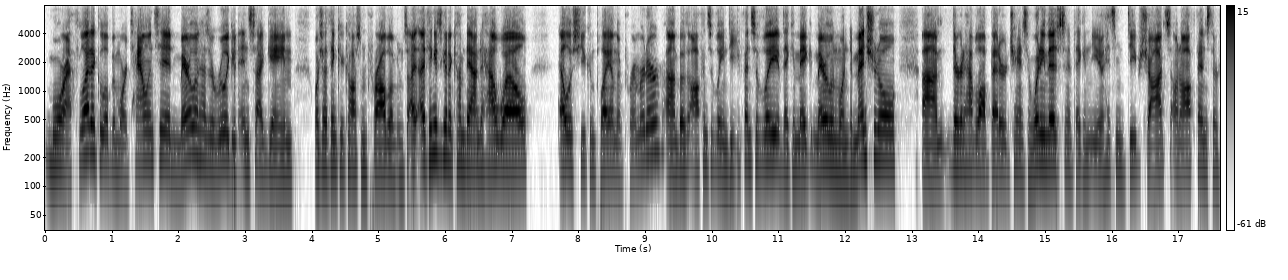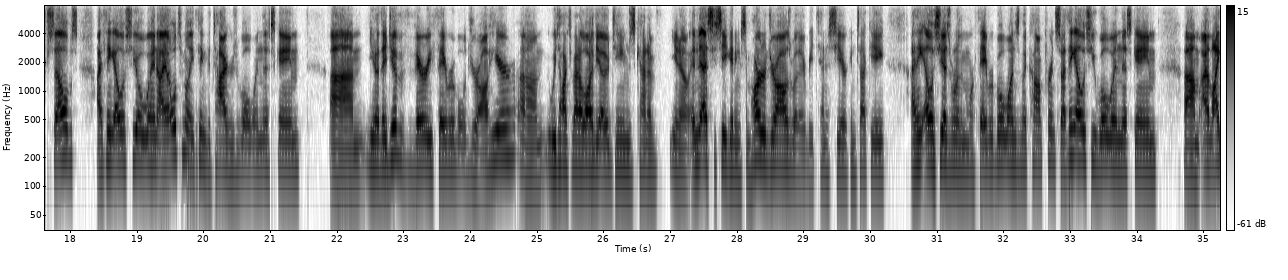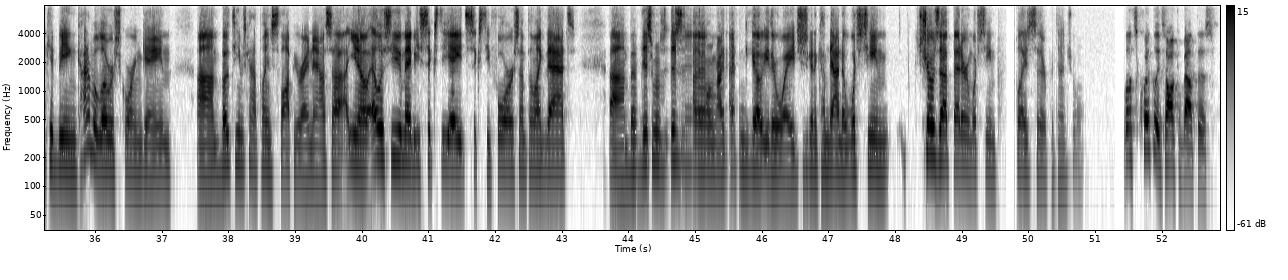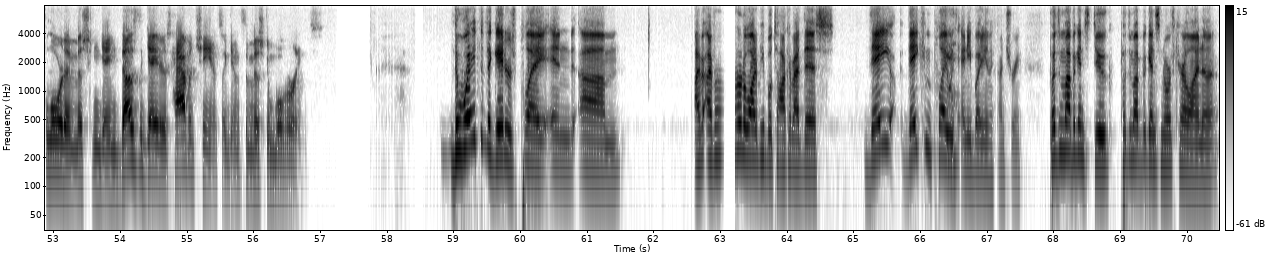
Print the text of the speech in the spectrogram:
more athletic, a little bit more talented. Maryland has a really good inside game, which I think could cause some problems. I, I think it's going to come down to how well LSU can play on the perimeter, um, both offensively and defensively. If they can make Maryland one dimensional, um, they're going to have a lot better chance of winning this. And if they can, you know, hit some deep shots on offense themselves, I think LSU will win. I ultimately think the Tigers will win this game. Um, you know, they do have a very favorable draw here. Um, we talked about a lot of the other teams kind of, you know, in the SEC getting some harder draws, whether it be Tennessee or Kentucky. I think LSU has one of the more favorable ones in the conference. So I think LSU will win this game. Um, I like it being kind of a lower scoring game. Um, both teams kind of playing sloppy right now. So, uh, you know, LSU maybe 68, 64, or something like that. Um, but this was this is another one I, I could go either way. It's just going to come down to which team shows up better and which team plays to their potential. Let's quickly talk about this Florida and Michigan game. Does the Gators have a chance against the Michigan Wolverines? the way that the Gators play, and um, I've I've heard a lot of people talk about this. They they can play with anybody in the country. Put them up against Duke. Put them up against North Carolina.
